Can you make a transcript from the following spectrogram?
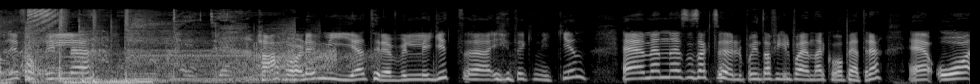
Hadde vi fått til eh, her var det mye trøbbel, gitt, eh, i teknikken. Eh, Men eh, som sagt så hører du på Juntafil på NRK P3. Eh, Og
